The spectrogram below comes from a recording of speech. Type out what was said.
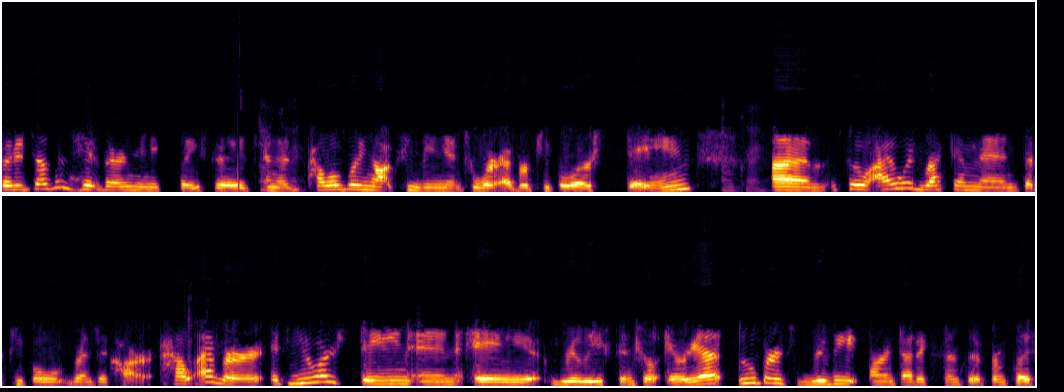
but it doesn't hit very many places, and it's probably not convenient to wherever people are staying. Okay. Um, so I would recommend that people rent a car. However, if you are staying in a really central area, Ubers really aren't that expensive from place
